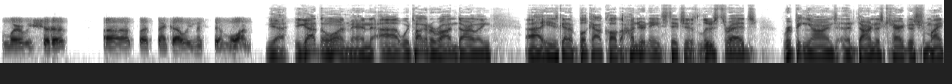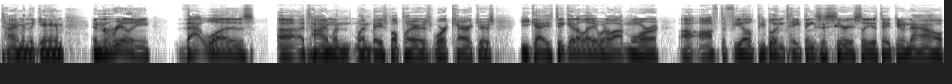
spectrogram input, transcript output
from where we should have. Uh, but thank God we mixed in one. Yeah, you got the one, man. Uh, we're talking to Ron Darling. Uh, he's got a book out called 108 Stitches Loose Threads, Ripping Yarns, and the Darndest Characters from My Time in the Game. And really, that was uh, a time when, when baseball players were characters. You guys did get away with a lot more uh, off the field. People didn't take things as seriously as they do now.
